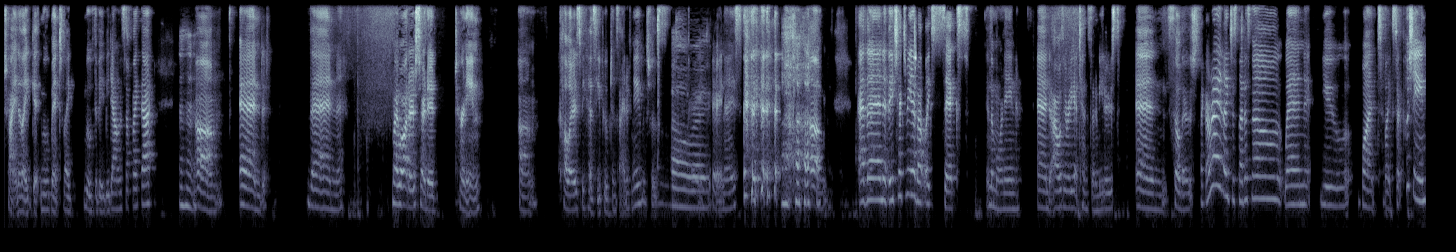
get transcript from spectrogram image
trying to like get movement to like move the baby down and stuff like that. Mhm. Um, and then my water started turning um, colors because he pooped inside of me, which was Oh very, very nice. um, and then they checked me about like six in the morning, and I was already at 10 centimeters. And so they're just like, all right, like just let us know when you want to like start pushing.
